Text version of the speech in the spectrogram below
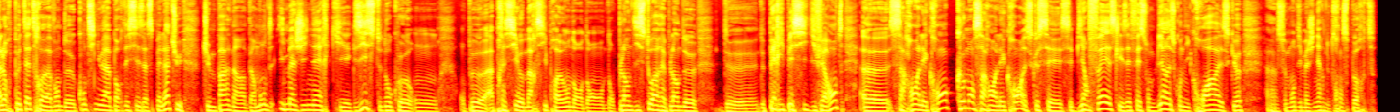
Alors peut-être euh, avant de continuer à aborder ces aspects-là, tu, tu me parles d'un monde imaginaire qui existe, donc euh, on, on peut apprécier Omar Sy probablement dans, dans, plein d'histoires et plein de, de, péripéties différentes. Euh, ça rend à l'écran, comment ça rend à l'écran? Est-ce que c'est bien fait? Est-ce que les effets sont bien? Est-ce qu'on y croit? Est-ce que ce monde imaginaire nous transporte?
